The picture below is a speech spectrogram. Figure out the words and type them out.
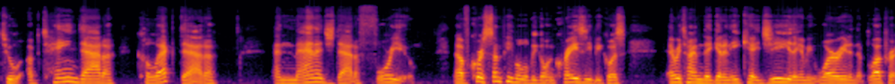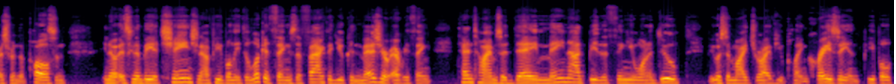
to obtain data, collect data, and manage data for you. Now, of course, some people will be going crazy because every time they get an EKG, they're going to be worried and the blood pressure and the pulse. And, you know, it's going to be a change now. People need to look at things. The fact that you can measure everything 10 times a day may not be the thing you want to do because it might drive you playing crazy. And people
